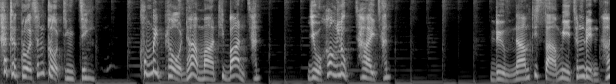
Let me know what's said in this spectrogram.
ถ้าเธอกลัวฉันโกรธจริง ๆ คงไม่โผล่หน้ามาที่บ้านฉัน อยู่ห้องลูกชายฉัน ดื่มน้ำที่สามีฉันรินให้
